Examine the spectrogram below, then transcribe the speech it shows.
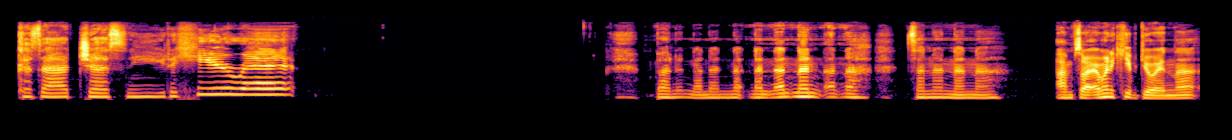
cause I just need to hear it. I'm sorry, I'm gonna keep doing that.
